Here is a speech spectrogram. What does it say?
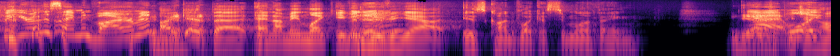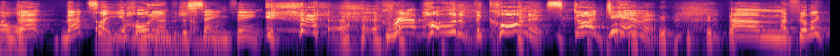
but you're in the same environment. I get that. And I mean, like, even You know? moving out is kind of like a similar thing. Yeah, well, that that's like A you're holding on to the same thing. Grab hold of the corners. God damn it. Um, I feel like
